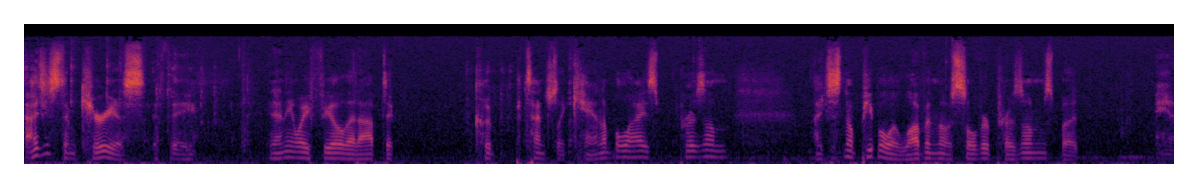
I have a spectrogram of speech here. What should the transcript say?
I just am curious if they in any way feel that Optic could potentially cannibalize Prism. I just know people are loving those silver prisms, but man,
